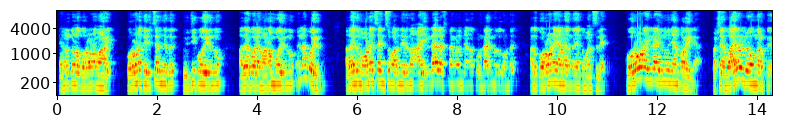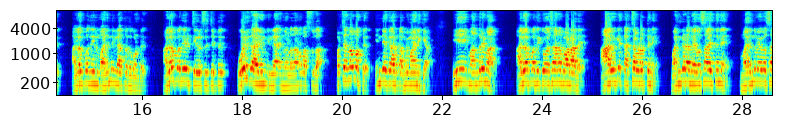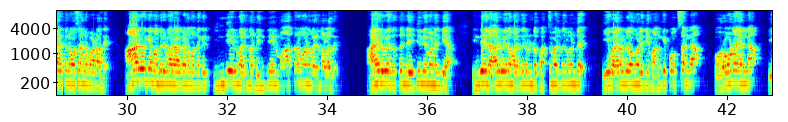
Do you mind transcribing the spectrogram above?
ഞങ്ങൾക്കുള്ള കൊറോണ മാറി. കൊറോണ തിരിച്ചറിഞ്ഞത് രുചി പോയിരുന്നു അതേപോലെ മണം പോയിരുന്നു എല്ലാം പോയിരുന്നു. അതായത് മോഡേൺ സയൻസ് പറഞ്ഞിരുന്ന ആ എല്ലാ ലക്ഷണങ്ങളും ഞങ്ങൾക്ക് ഉണ്ടായിരുന്നത് കൊണ്ട് അത് കൊറോണയാണ് എന്ന് ഞങ്ങൾക്ക് മനസ്സിലായി. കൊറോണ ഇല്ലായിരുന്നു ഞാൻ പറയില്ല. പക്ഷെ വൈറൽ രോഗങ്ങൾക്ക് അലോപ്പതിയിൽ മരുന്നില്ലാത്തത് കൊണ്ട് അലോപ്പതിയിൽ ചികിത്സിച്ചിട്ട് ഒരു കാര്യം ഇല്ല എന്നുള്ളതാണ് വസ്തുത. പക്ഷെ നമുക്ക് ഇന്ത്യക്കാർക്ക് അഭിമാനിക്കാം. ഈ മന്ത്രിമാർ അലോപ്പതിക്ക് ഓശാന പാടാതെ ആരോഗ്യ കച്ചവടത്തിന് വൻകിട വ്യവസായത്തിന് മരുന്ന് വ്യവസായത്തിന് അവസാനം പാടാതെ ആരോഗ്യ മന്ത്രിമാരാകണമെന്നുണ്ടെങ്കിൽ ഇന്ത്യയിൽ മരുന്നുണ്ട്. ഇന്ത്യയിൽ മാത്രമാണ് മരുന്നുള്ളത്. ആയുർവേദത്തിന്റെ ഇറ്റില്യമാണ് ഇന്ത്യ. ഇന്ത്യയിൽ ആയുർവേദ മരുന്നുകളുണ്ട് പച്ചമരുന്നുകളുണ്ട്. ഈ വൈറൽ രോഗങ്ങൾ ഇനി മങ്കി പോക്സ് അല്ല കൊറോണ അല്ല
